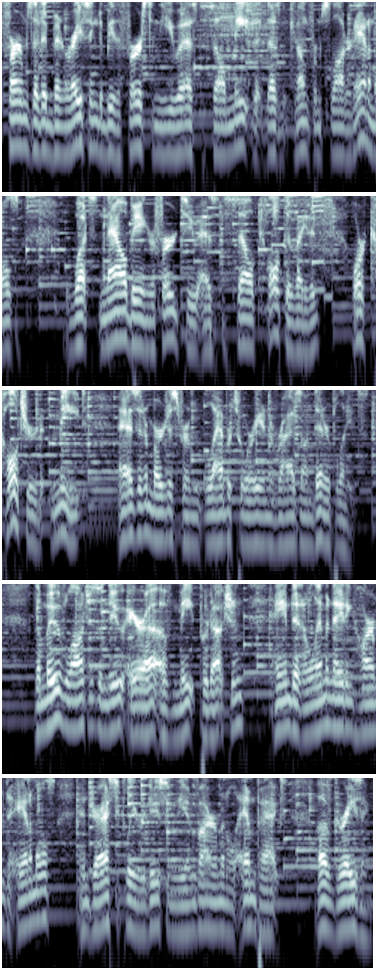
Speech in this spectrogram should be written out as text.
firms that had been racing to be the first in the U.S. to sell meat that doesn't come from slaughtered animals, what's now being referred to as cell cultivated or cultured meat as it emerges from laboratory and arrives on dinner plates. The move launches a new era of meat production aimed at eliminating harm to animals and drastically reducing the environmental impacts of grazing.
